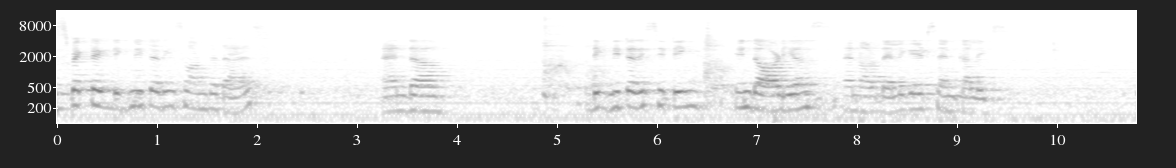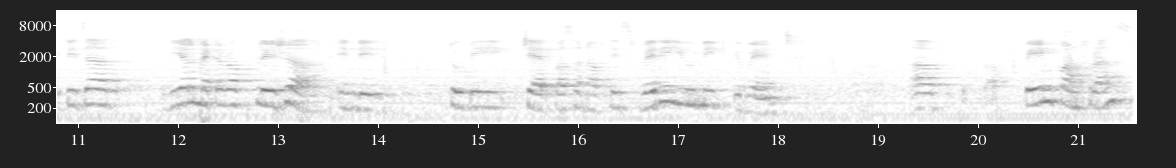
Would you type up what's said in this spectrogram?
Respected dignitaries on the dais and uh, dignitaries sitting in the audience and our delegates and colleagues. It is a real matter of pleasure indeed to be chairperson of this very unique event. A, a pain conference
